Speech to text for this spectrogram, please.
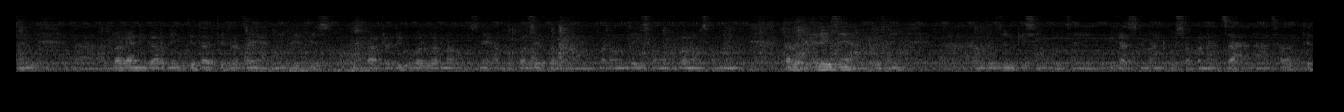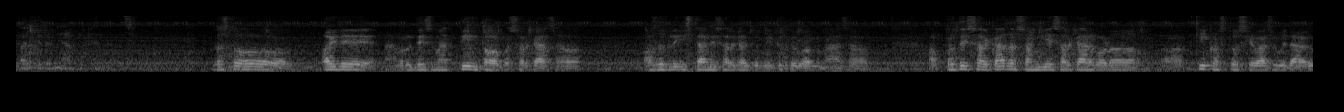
चाहिँ लगानी गर्ने त्यतातिर चाहिँ हामीले त्यसबाट रिकभर गर्न खोज्ने खालको बजेट त बनाउ बनाउँदैछौँ बनाउँछौँ नै। तर धेरै चाहिँ हाम्रो चाहिँ हाम्रो जुन किसिमको चाहिँ विकास निर्माणको सपना चाहना छ त्यतातिर नै हाम्रो ध्यान जान्छ। जस्तो अहिले हाम्रो देशमा तिन तहको सरकार छ। हजुरले स्थानीय सरकारको नेतृत्व गर्नुभएको छ। प्रदेश सरकार र सङ्घीय सरकारबाट के कस्तो सेवा सुविधाहरू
